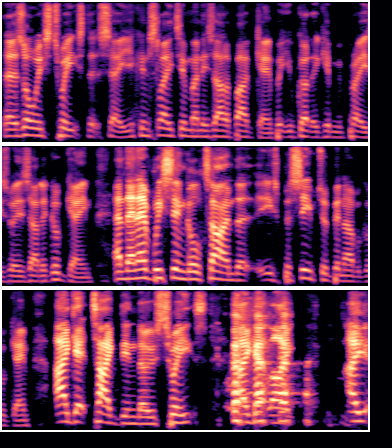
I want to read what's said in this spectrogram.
there's always tweets that say you can slate him when he's had a bad game, but you've got to give him praise when he's had a good game. And then every single time that he's perceived to have been have a good game, I get tagged in those tweets. I get like I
